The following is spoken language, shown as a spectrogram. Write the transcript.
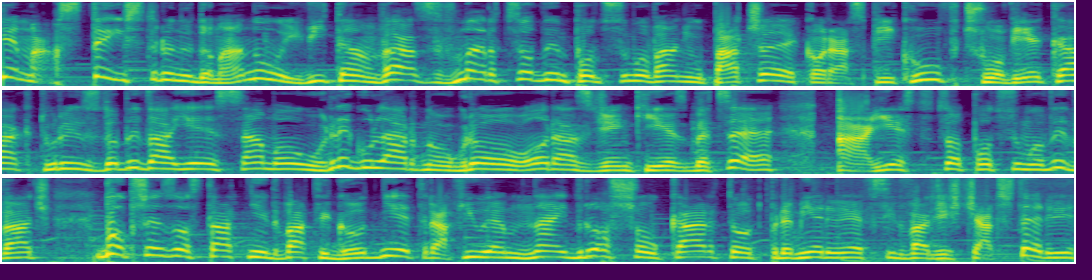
Siema, z tej strony Domanu i witam was w marcowym podsumowaniu paczek oraz pików człowieka, który zdobywa je samą regularną grą oraz dzięki SBC, a jest co podsumowywać, bo przez ostatnie dwa tygodnie trafiłem najdroższą kartę od premiery FC24,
